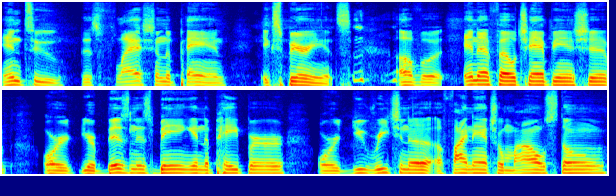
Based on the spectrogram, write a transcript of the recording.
into this flash in the pan experience of a NFL championship or your business being in the paper or you reaching a, a financial milestone.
